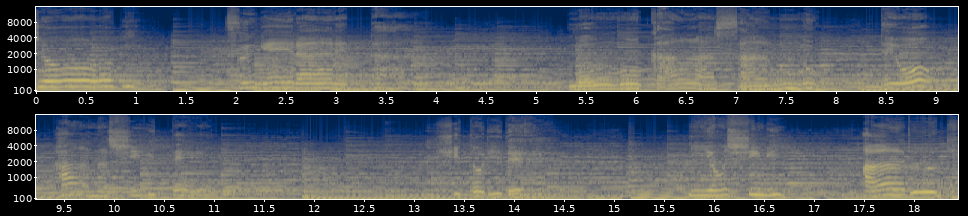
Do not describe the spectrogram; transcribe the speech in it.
生日告げられたもう母さんの手を離して一人でよしみ歩き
